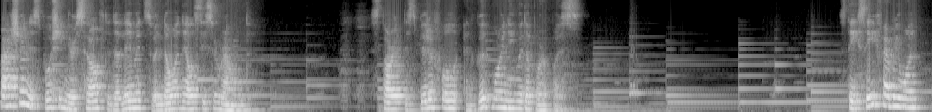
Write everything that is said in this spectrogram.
Passion is pushing yourself to the limits when no one else is around. Start this beautiful and good morning with a purpose. Stay safe, everyone.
